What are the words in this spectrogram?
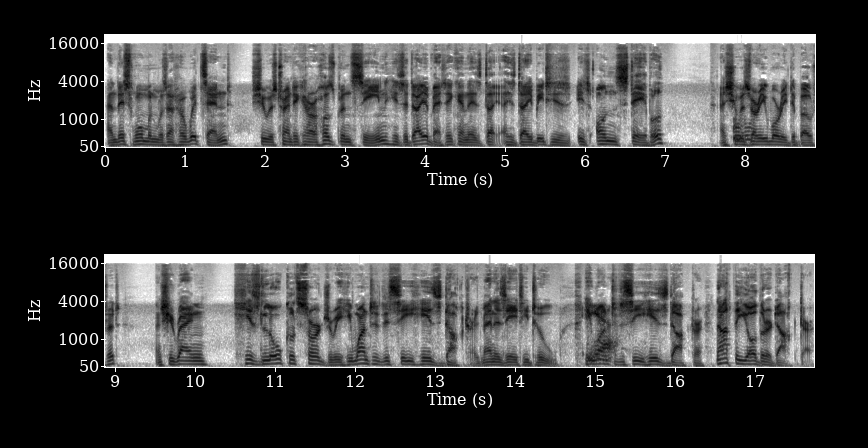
and this woman was at her wits' end. She was trying to get her husband seen. He's a diabetic, and his di- his diabetes is unstable, and she was very worried about it. And she rang his local surgery. He wanted to see his doctor. The man is eighty two. He Yeah. wanted to see his doctor, not the other doctor.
